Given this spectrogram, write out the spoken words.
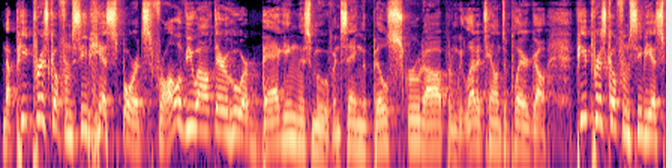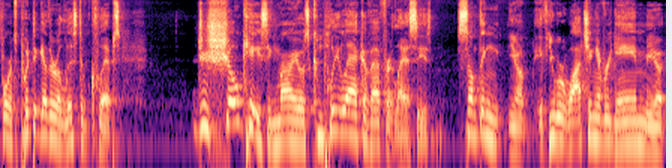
Now, Pete Prisco from CBS Sports, for all of you out there who are bagging this move and saying the Bills screwed up and we let a talented player go, Pete Prisco from CBS Sports put together a list of clips just showcasing Mario's complete lack of effort last season. Something, you know, if you were watching every game, you know,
